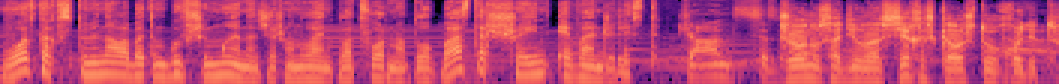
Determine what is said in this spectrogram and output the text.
Вот как вспоминал об этом бывший менеджер онлайн-платформы Blockbuster Шейн Эванджелист. Джон усадил нас всех и сказал, что уходит.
